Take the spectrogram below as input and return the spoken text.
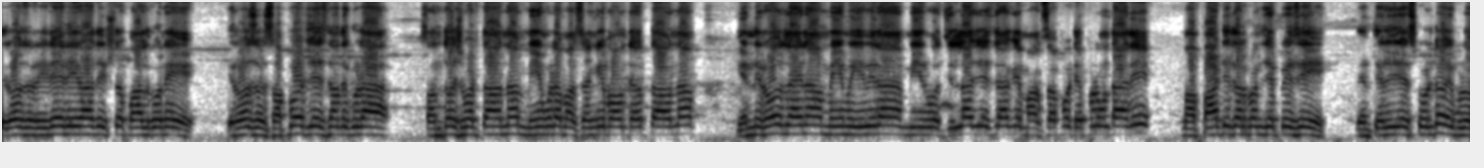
ఈరోజు రిలే నిరాదీక్షలో పాల్గొని ఈరోజు సపోర్ట్ చేసినందుకు కూడా సంతోషపడతా ఉన్నాం. మేము కూడా మా సంఘీభావం తెలుపుతా ఉన్నాం. ఎన్ని రోజులైనా మేము ఈ విధంగా మీరు జిల్లా చేసినాక మాకు సపోర్ట్ ఎప్పుడు ఉంటుంది? మా పార్టీ తరఫున చెప్పేసి నేను తెలియజేసుకుంటూ ఇప్పుడు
